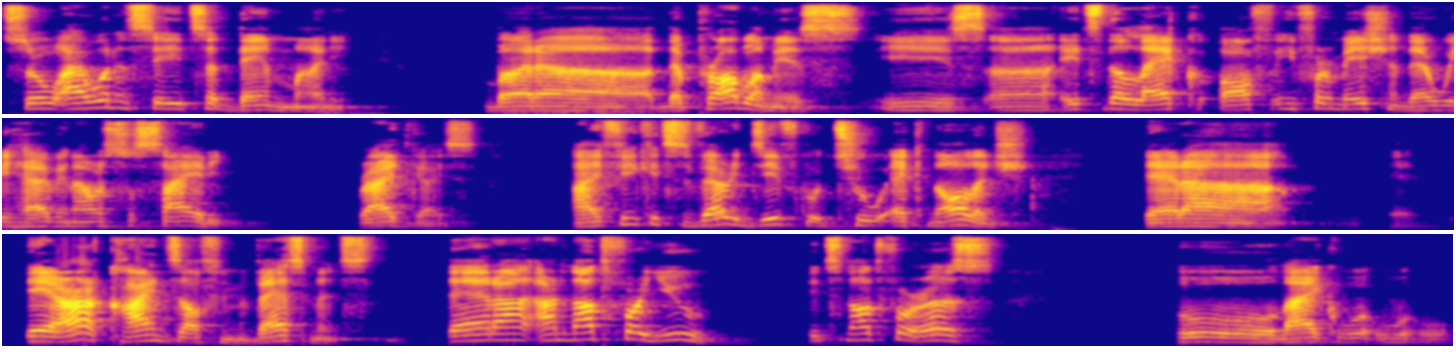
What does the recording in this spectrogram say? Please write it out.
so I wouldn't say it's a damn money. But uh, the problem is, is uh, it's the lack of information that we have in our society, right, guys? I think it's very difficult to acknowledge that uh, there are kinds of investments that are, are not for you. It's not for us who like who,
